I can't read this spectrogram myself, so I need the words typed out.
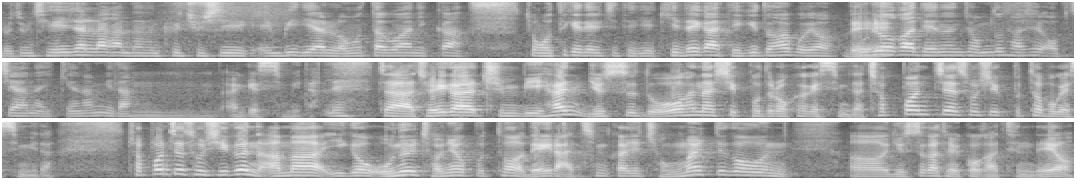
요즘 제일 잘 나간다는 그 주식 엔비디아를 넘었다고 하니까 좀 어떻게 될지 되게 기대가 되기도 하고요. 네. 우려가 되는 점도 사실 없지 않아 있긴 합니다. 음, 알겠습니다. 네. 자, 저희가 준비한 뉴스도 하나씩 보도록 하겠습니다. 첫 번째 소식부터 보겠습니다. 첫 번째 소식은 아마 이거 오늘 저녁부터 내일 아침까지 정말 뜨거운 어, 뉴스가 될 것 같은데요.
